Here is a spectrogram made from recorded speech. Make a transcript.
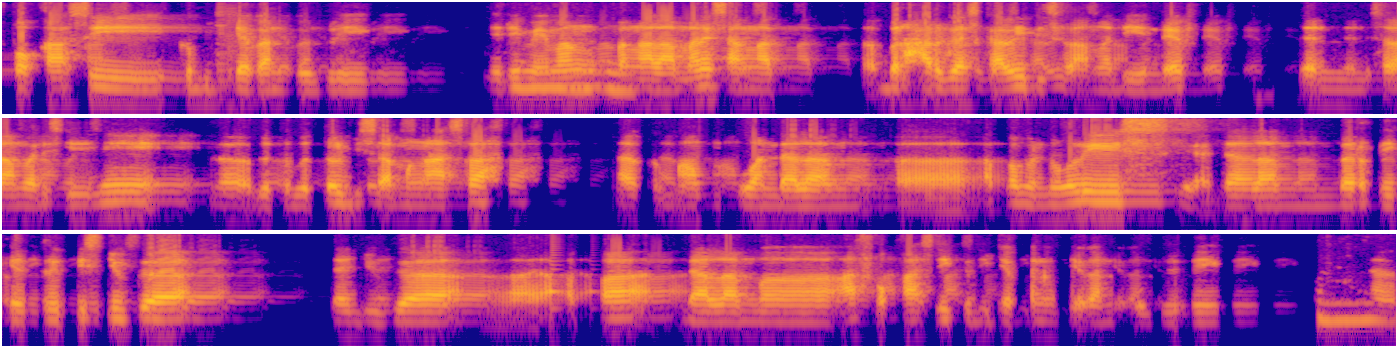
advokasi kebijakan publik. Jadi memang hmm. pengalamannya sangat berharga sekali di selama di Indef dan selama di sini eh, betul-betul bisa mengasah eh, kemampuan dalam uh, apa menulis ya dalam berpikir kritis juga dan juga apa dalam advokasi kebijakan-kebijakan publik. Nah,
